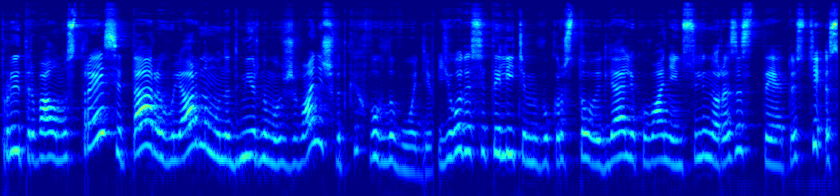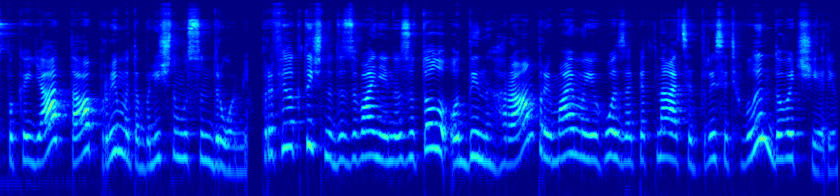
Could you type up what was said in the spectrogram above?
при тривалому стресі та регулярному надмірному вживанні швидких вуглеводів. Його десятиліттями використовують для лікування інсулінорезистентності, СПКЯ та при метаболічному синдромі. Профілактичне дозування інозотолу 1 грам, приймаємо його за 15-30 хвилин до вечері.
